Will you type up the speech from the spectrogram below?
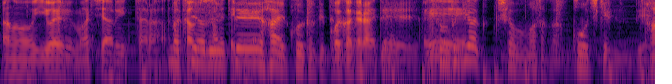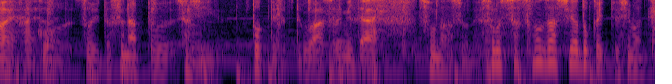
あのいわゆる街歩いたら街歩いてはい声かけて声かけられて、えー、その時はしかもまさか高知県で、はいはい、こうそういったスナップ写真、撮ってるってことうわそれ見たい。そうなんですよね。そのその雑誌がどっか行ってしまって。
